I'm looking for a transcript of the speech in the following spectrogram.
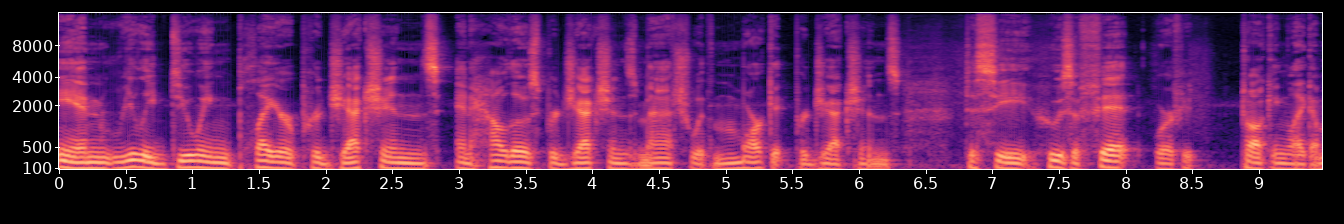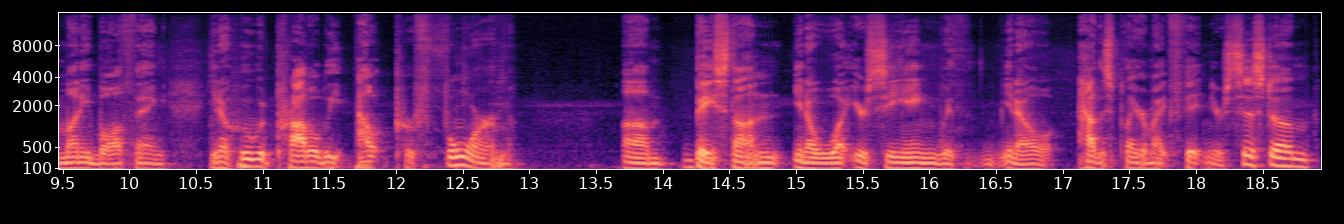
in really doing player projections and how those projections match with market projections to see who's a fit or if you're talking like a moneyball thing you know who would probably outperform um, based on you know what you're seeing with you know how this player might fit in your system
